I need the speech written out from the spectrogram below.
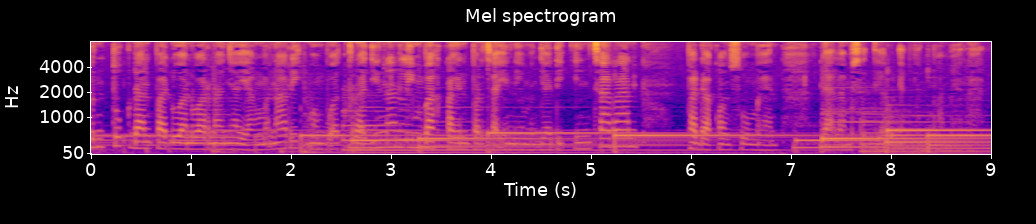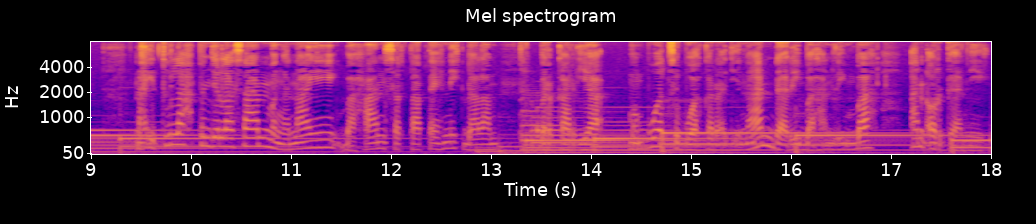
Bentuk dan paduan warnanya yang menarik membuat kerajinan limbah kain perca ini menjadi incaran pada konsumen dalam setiap event pameran. Nah, itulah penjelasan mengenai bahan serta teknik dalam berkarya membuat sebuah kerajinan dari bahan limbah anorganik.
